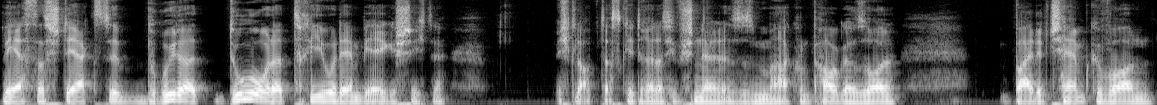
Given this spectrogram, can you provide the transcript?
Wer ist das stärkste Brüder-Duo oder Trio der NBA-Geschichte? Ich glaube, das geht relativ schnell. Es ist Mark und Pau Gasol. Beide Champ geworden.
